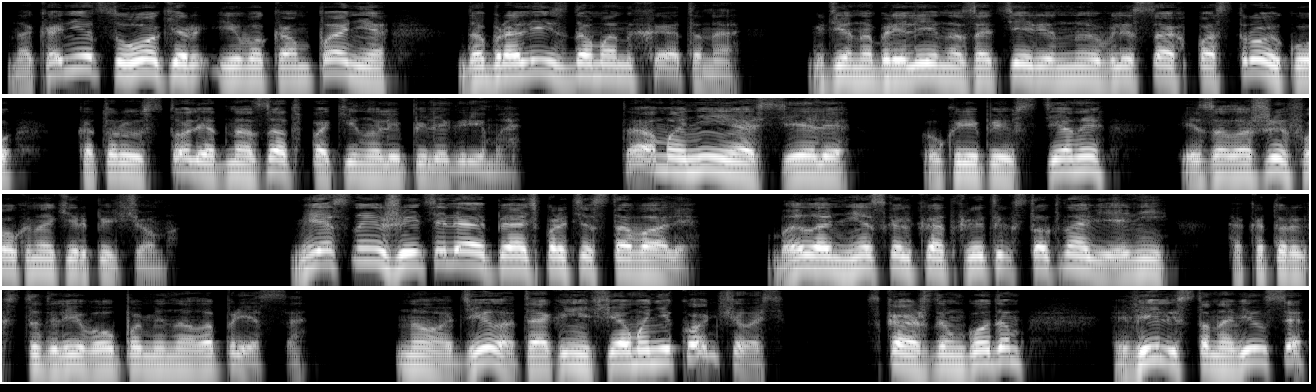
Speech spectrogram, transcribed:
Наконец Уокер и его компания добрались до Манхэттена, где набрели на затерянную в лесах постройку, которую сто лет назад покинули пилигримы. Там они и осели, укрепив стены и заложив окна кирпичом. Местные жители опять протестовали. Было несколько открытых столкновений, о которых стыдливо упоминала пресса. Но дело так ничем и не кончилось. С каждым годом Виль становился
